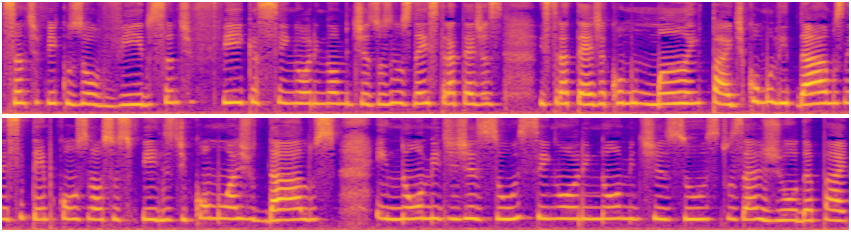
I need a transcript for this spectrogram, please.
santifica os ouvidos, santifica, Senhor, em nome de Jesus. Nos dê estratégias, estratégia como mãe, Pai, de como lidarmos nesse tempo com os nossos filhos, de como ajudá-los, em nome de Jesus, Senhor, em nome de Jesus. Nos ajuda, Pai,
